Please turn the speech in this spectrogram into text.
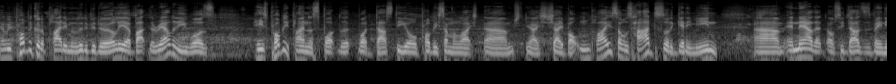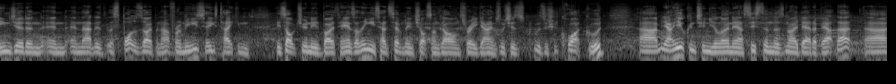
and we probably could have played him a little bit earlier, but the reality was he's probably playing the spot that what Dusty or probably someone like um, you know Shai Bolton plays. So it was hard to sort of get him in Um, and now that obviously Duz has been injured and, and, and that is, the spot has opened up for him, he's, he's taken his opportunity in both hands. I think he's had 17 shots on goal in three games, which is, is quite good. Um, you know, he'll continue to learn our system, there's no doubt about that. Uh,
